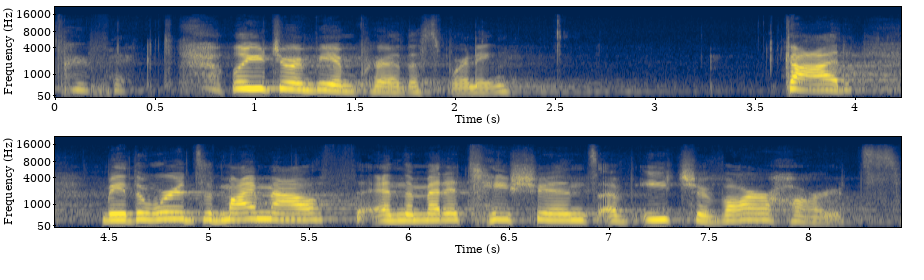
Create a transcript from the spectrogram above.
Perfect. Will you join me in prayer this morning? God, may the words of my mouth and the meditations of each of our hearts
